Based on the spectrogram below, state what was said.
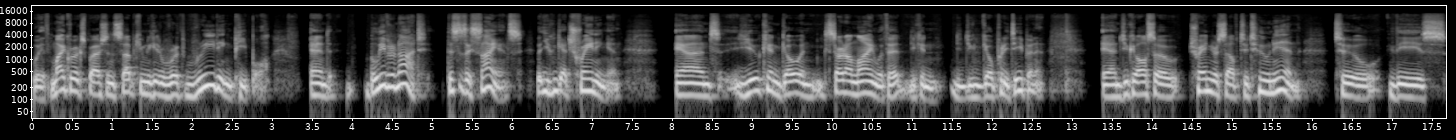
with micro expressions, subcommunicating, with reading people. And believe it or not, this is a science that you can get training in. And you can go and start online with it. You can you can go pretty deep in it. And you can also train yourself to tune in to these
